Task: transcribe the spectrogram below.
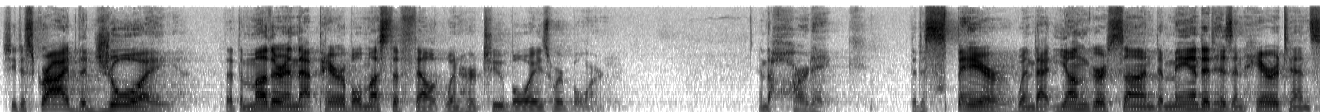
She described the joy that the mother in that parable must have felt when her two boys were born, and the heartache, the despair when that younger son demanded his inheritance,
